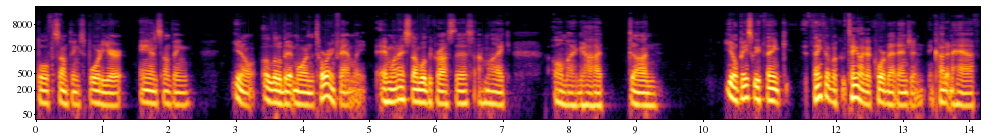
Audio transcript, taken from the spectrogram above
both something sportier and something, you know, a little bit more in the touring family. And when I stumbled across this, I'm like, oh my god, done. You know, basically think think of a take like a Corvette engine and cut it in half,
